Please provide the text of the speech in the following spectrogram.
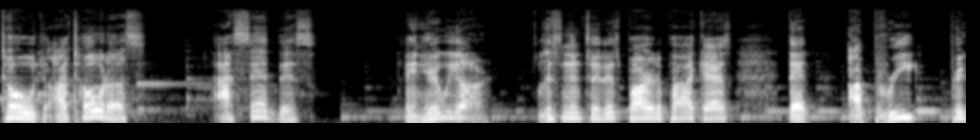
told you. I told us. I said this. And here we are. Listening to this part of the podcast that I pre pre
